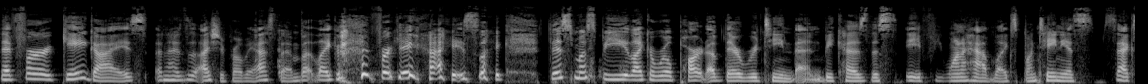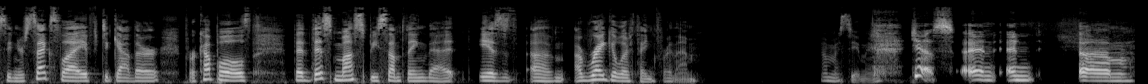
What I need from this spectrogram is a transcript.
that for gay guys, and I, I, should probably ask them, but like for gay guys, like this must be like a real part of their routine then, because this, if you want to have like spontaneous sex in your sex life together for couples, that this must be something that is um, a regular thing for them. I'm assuming. Yes, and and um,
